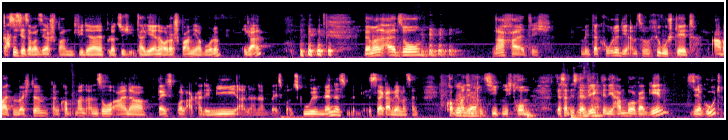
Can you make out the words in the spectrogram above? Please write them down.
das ist jetzt aber sehr spannend, wie der plötzlich Italiener oder Spanier wurde. Egal. Wenn man also nachhaltig mit der Kohle, die einem zur Verfügung steht, arbeiten möchte, dann kommt man an so einer Baseball-Akademie, an einer Baseball-School, nenn es, ist ja egal, wie man es nennt, kommt man Ja, im. Prinzip nicht rum. Deshalb ist der Ja, Weg, den die Hamburger gehen, sehr gut.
